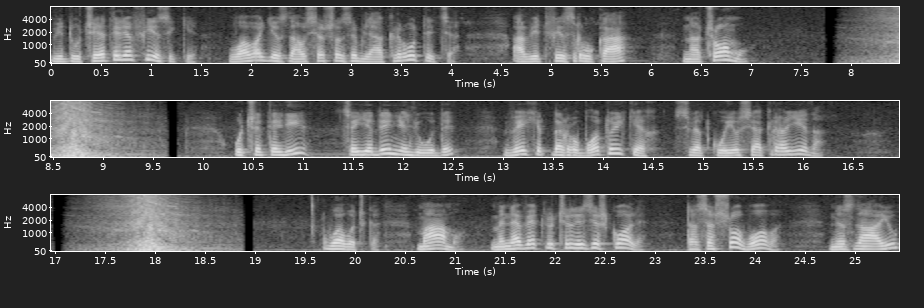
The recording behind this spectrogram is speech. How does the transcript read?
Від учителя фізики Вова дізнався, що земля крутиться, а від фізрука на чому? Учителі це єдині люди, вихід на роботу яких святкує вся країна. Вовочка, мамо, мене виключили зі школи. Та за що, Вова? Не знаю.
